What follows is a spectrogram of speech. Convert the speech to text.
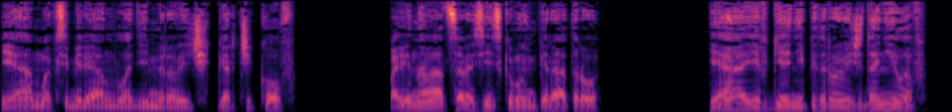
Я, Максимилиан Владимирович Горчаков, повиноваться российскому императору. Я, Евгений Петрович Данилов,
